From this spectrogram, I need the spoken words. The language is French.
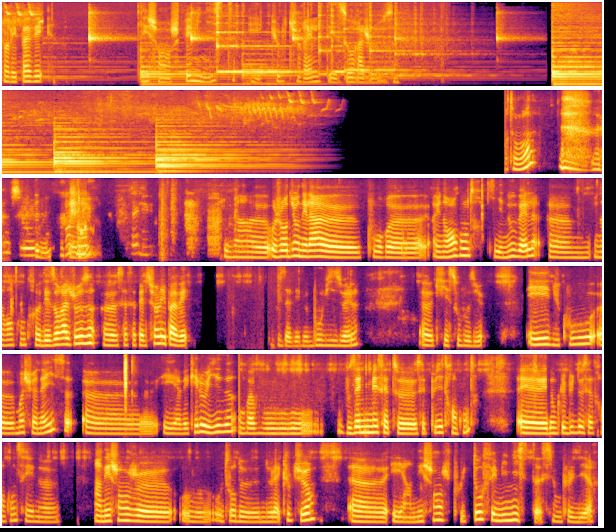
sur les pavés. L'échange féministe et culturel des orageuses. Bonjour tout le monde. Salut. Salut. Eh ben, euh, Aujourd'hui, on est là euh, pour euh, une rencontre qui est nouvelle, euh, une rencontre des orageuses. Euh, ça s'appelle Sur les pavés. Vous avez le beau visuel euh, qui est sous vos yeux. Et du coup, euh, moi, je suis Anaïs euh, et avec Héloïse, on va vous, animer cette, petite rencontre. Et donc, le but de cette rencontre, c'est un échange au- autour de, de la culture et un échange plutôt féministe, si on peut le dire.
